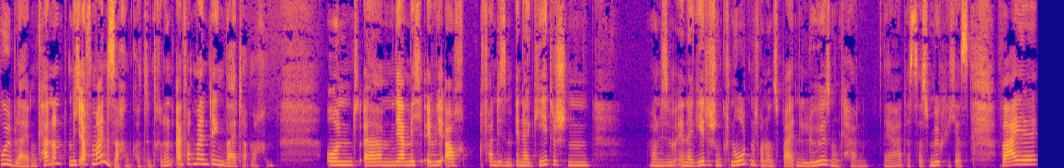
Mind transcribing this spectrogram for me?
cool bleiben kann und mich auf meine Sachen konzentrieren und einfach mein Ding weitermachen. Und ähm, ja mich irgendwie auch von diesem energetischen von diesem energetischen Knoten von uns beiden lösen kann. Ja, dass das möglich ist. Weil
